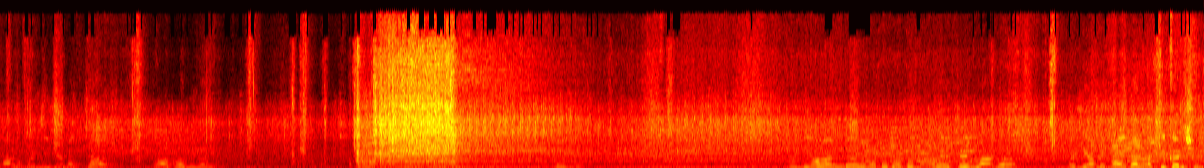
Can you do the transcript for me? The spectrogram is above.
ચાલુ કન્ડિશન જ છે. કોઈ ખોમી નહીં તો દેવા અંદર ઓટો બોટો મારો છે એવું લાગે. પછી આપણે ભાવ તાલ નક્કી કરીશું.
